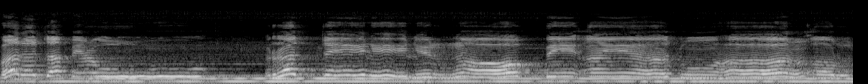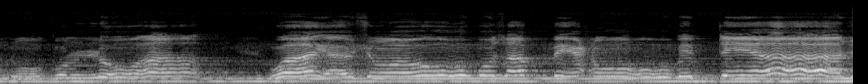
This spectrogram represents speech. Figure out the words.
فارتفعوا. ردني للرب أيتها الأرض كلها ويا شعوب سبحوه بابتهاج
